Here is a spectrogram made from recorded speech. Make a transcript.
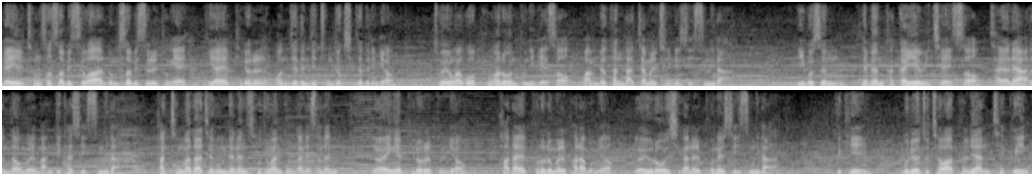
매일 청소 서비스와 룸 서비스를 통해 비하의 필요를 언제든지 충족시켜드리며 조용하고 평화로운 분위기에서 완벽한 낮잠을 즐길 수 있습니다. 이곳은 해변 가까이에 위치해 있어 자연의 아름다움을 만끽할 수 있습니다. 각 층마다 제공되는 소중한 공간에서는 여행의 피로를 풀며 바다의 푸르름을 바라보며 여유로운 시간을 보낼 수 있습니다. 특히 무료 주차와 편리한 체크인,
